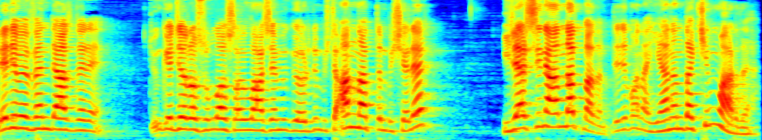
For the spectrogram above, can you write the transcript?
Dedim Efendi Hazretleri dün gece Resulullah sallallahu aleyhi ve sellem'i gördüm. İşte anlattım bir şeyler. İlerisini anlatmadım. Dedi bana yanında kim vardı?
